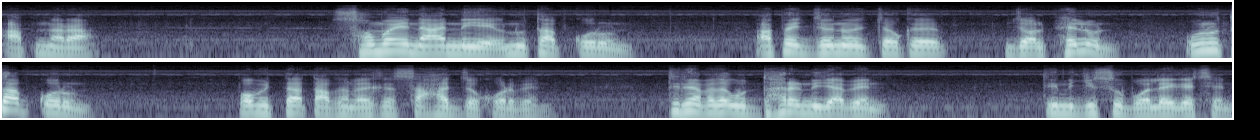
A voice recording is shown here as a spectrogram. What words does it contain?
আপনারা সময় না নিয়ে অনুতাপ করুন। আপের জন্য চোখে জল ফেলুন, অনুতাপ করুন। পবিত্রতা আপনাদেরকে সাহায্য করবেন। তিনি আপনাদের উদ্ধারে নিয়ে যাবেন। তিনি যিশু বলে গেছেন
